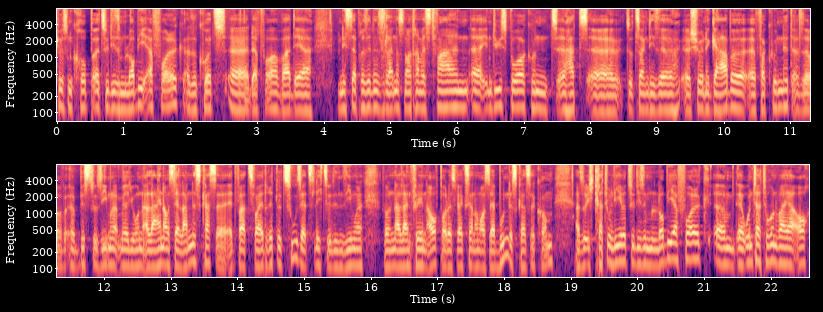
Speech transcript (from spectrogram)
ThyssenKrupp äh, zu diesem Lobbyerfolg. Also kurz äh, davor war der Ministerpräsident des Landes Nordrhein-Westfalen äh, in Duisburg und äh, hat äh, sozusagen diese äh, schöne Gabe äh, verkündet, also äh, bis zu 700 Millionen allein aus der Landeskasse, etwa zwei Drittel zusätzlich zu den 700 sollen allein für den Aufbau des Werks ja noch aus der Bundeskasse kommen. Also ich gratuliere zu diesem Lobbyerfolg. Ähm, der Unterton war ja auch,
